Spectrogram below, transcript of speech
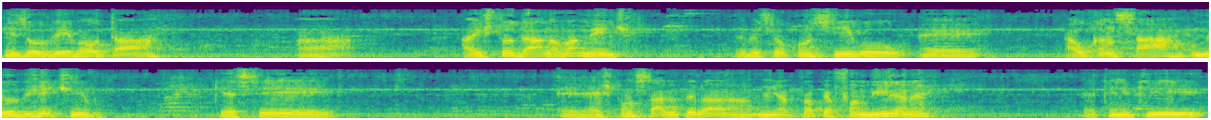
resolver voltar a, a estudar novamente, para ver se eu consigo é, alcançar o meu objetivo, que é ser é, responsável pela minha própria família, né? Eu tenho que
